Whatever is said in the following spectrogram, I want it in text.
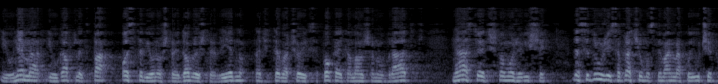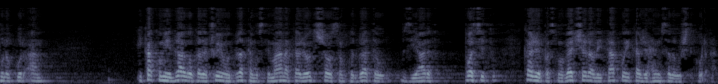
i u nemar i u gaflet, pa ostavi ono što je dobro i što je vrijedno, znači treba čovjek se pokajati, malo vratiti, nastojati što može više, da se druži sa braćom muslimanima koji uče puno Kur'an. I kako mi je drago kada čujem od brata muslimana, kaže, otišao sam kod brata u zijaret posjetu, kaže, pa smo večerali tako i kaže, hajmo sada učiti Kur'an.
